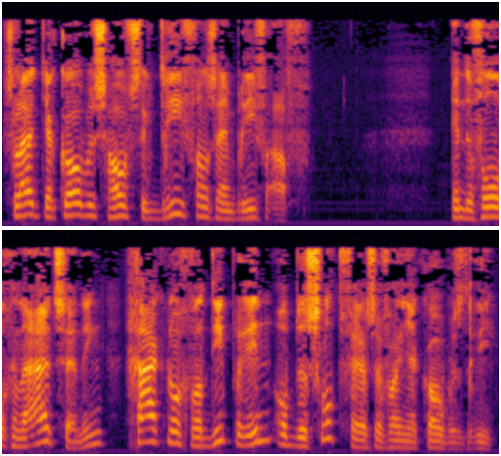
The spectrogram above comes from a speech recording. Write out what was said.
sluit Jacobus hoofdstuk 3 van zijn brief af. In de volgende uitzending ga ik nog wat dieper in op de slotversen van Jacobus 3.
